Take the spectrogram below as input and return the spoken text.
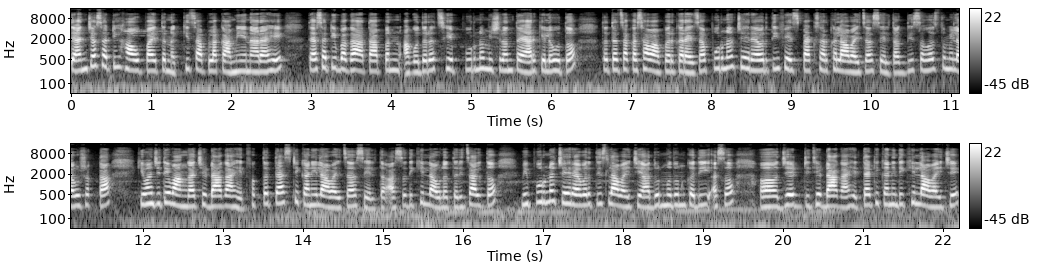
त्यांच्यासाठी हा उपाय तर नक्कीच आपला कामी येणार आहे. त्यासाठी बघा आता आपण अगोदरच हे पूर्ण मिश्रण तयार केलं होतं. तर त्याचा कसा वापर करायचा? पूर्ण चेहऱ्यावरती फेस पॅकसारखं लावायचं असेल तर अगदी सहज तुम्ही लावू शकता. किंवा जिथे वांगाचे डाग आहेत फक्त त्याच ठिकाणी लावायचं असेल तर असं देखील लावलं तरी चालतं. मी पूर्ण चेहऱ्यावरतीच लावायची. अधूनमधून कधी असं जे जिथे डाग आहेत त्या ठिकाणी देखील लावायचे.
